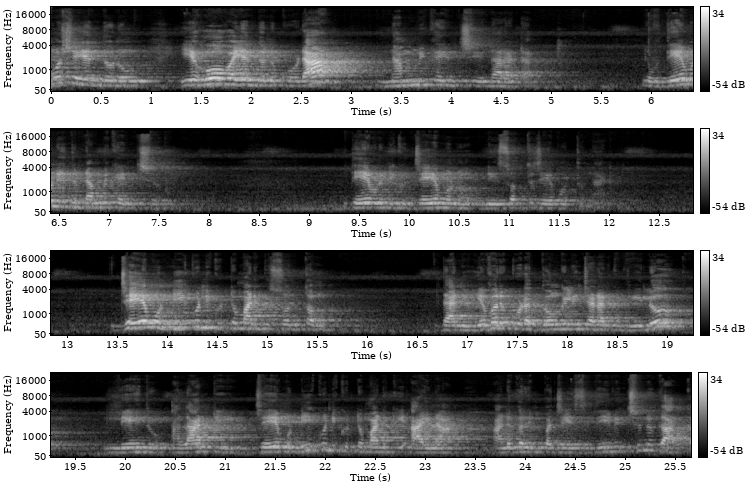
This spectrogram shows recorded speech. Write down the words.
మోష ఎందును యహోవ ఎందును కూడా నమ్మిక ఉన్నారట. నువ్వు దేవుని ఎందు నమ్మిక ఇచ్చు దేవుడు నీకు జయమును నీ సొత్తు చేయబోతున్నాడు. జయము నీకు నీ కుటుంబానికి సొంతం. దాన్ని ఎవరు కూడా దొంగిలించడానికి వీలు లేదు. అలాంటి జయము నీకు నీ కుటుంబానికి ఆయన అనుగ్రహింపజేసి దీవించును గాక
